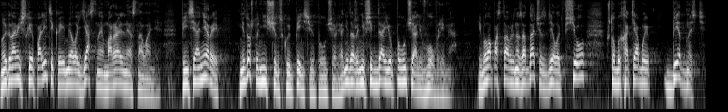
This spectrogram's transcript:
Но экономическая политика имела ясное моральное основание. Пенсионеры не то что нищенскую пенсию получали, они даже не всегда ее получали вовремя. И была поставлена задача сделать все, чтобы хотя бы бедность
